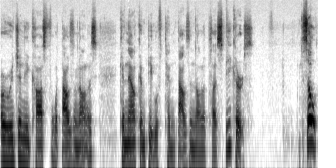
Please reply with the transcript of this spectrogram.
originally cost $4,000 can now compete with $10,000 plus speakers. So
